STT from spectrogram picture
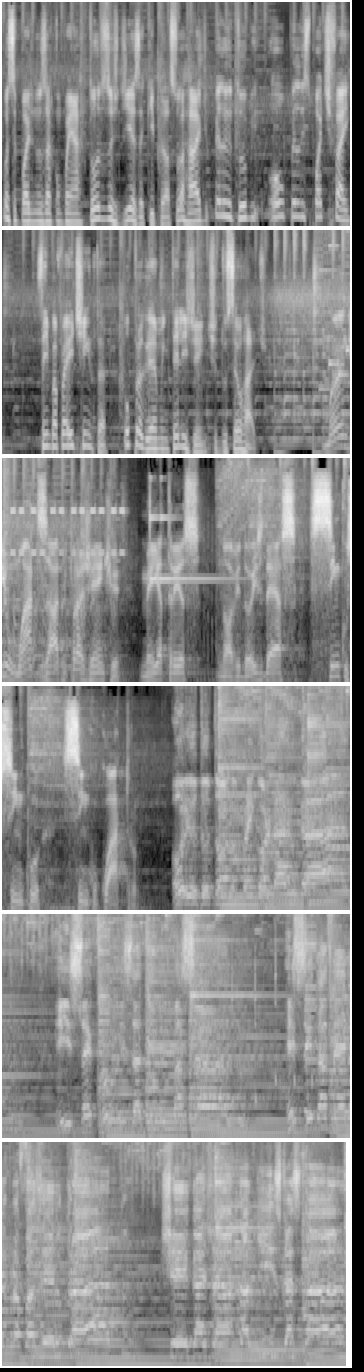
Você pode nos acompanhar todos os dias aqui pela sua rádio, pelo YouTube ou pelo Spotify. Sem papel e tinta, o programa inteligente do seu rádio. Mande um WhatsApp pra gente, 63 9210 5554. Olho do dono pra engordar o gado, isso é coisa do passado. Receita velha pra fazer o trato, chega já tá desgastado.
